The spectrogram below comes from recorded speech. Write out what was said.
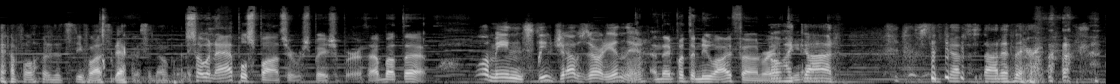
Apple, and that Steve Wozniak was a nobody. So an Apple sponsor for Spaceship Earth. How about that? Well, I mean, Steve Jobs is already in there. and they put the new iPhone right. oh my god, Steve Jobs is not in there.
